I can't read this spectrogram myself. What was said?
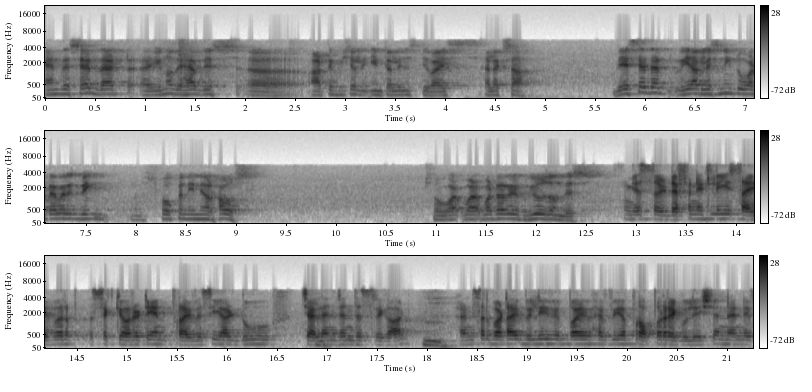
and they said that uh, you know they have this uh, artificial intelligence device Alexa. They said that we are listening to whatever is being spoken in your house. So, what, what, what are your views on this? Yes, sir. Definitely, cyber security and privacy are do challenge in this regard. Hmm. And sir, but I believe if by have we have proper regulation and if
